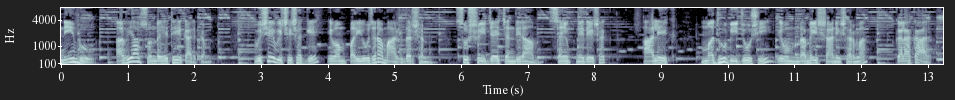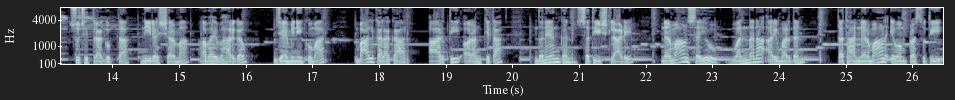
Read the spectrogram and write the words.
नींबू अभी आप सुन रहे थे ये कार्यक्रम। विषय विशेषज्ञ एवं परियोजना मार्गदर्शन सुश्री जय चंदीराम संयुक्त निदेशक आलेख, मधु बी जोशी एवं रमेश रानी शर्मा, कलाकार सुचित्रा गुप्ता, नीरज शर्मा, अभय भार्गव, जैमिनी कुमार, बाल कलाकार आरती और अंकिता, ध्वनियांकन सतीश लाड़े, निर्माण सहयोग वंदना अरिमर्दन तथा निर्माण एवं प्रस्तुति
